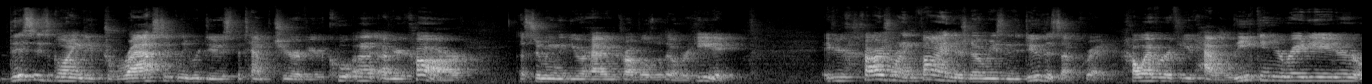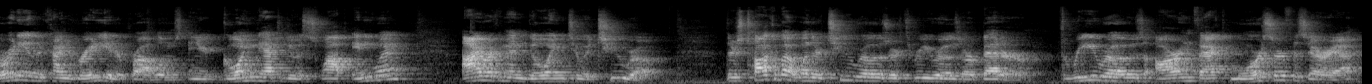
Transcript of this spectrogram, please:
This is going to drastically reduce the temperature of your, uh, of your car, assuming that you are having troubles with overheating. If your car is running fine, there's no reason to do this upgrade. However, if you have a leak in your radiator or any other kind of radiator problems and you're going to have to do a swap anyway, I recommend going to a two-row. There's talk about whether two rows or three rows are better, Three rows are in fact more surface area,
